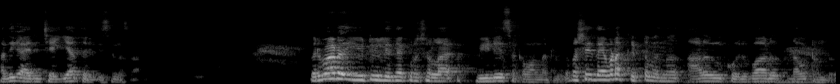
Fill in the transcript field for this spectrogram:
അധികാരം ചെയ്യാത്തൊരു ബിസിനസ്സാണ് ഒരുപാട് യൂട്യൂബിൽ ഇതേക്കുറിച്ചുള്ള വീഡിയോസ് ഒക്കെ വന്നിട്ടുണ്ട്. പക്ഷേ ഇത് എവിടെ കിട്ടുമെന്ന് ആളുകൾക്ക് ഒരുപാട് ഡൗട്ടുണ്ട്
